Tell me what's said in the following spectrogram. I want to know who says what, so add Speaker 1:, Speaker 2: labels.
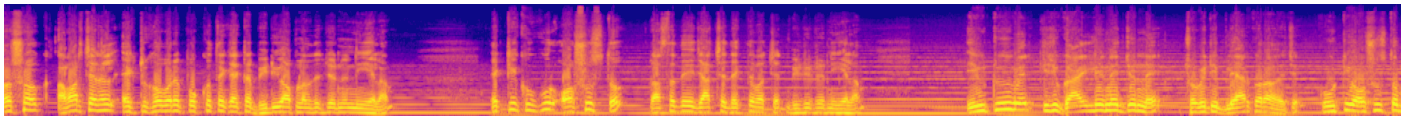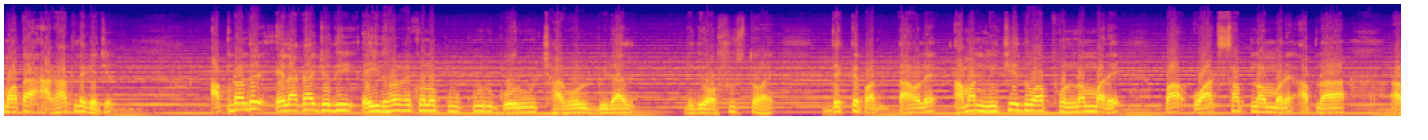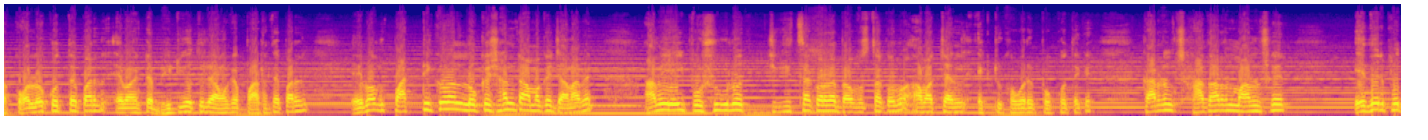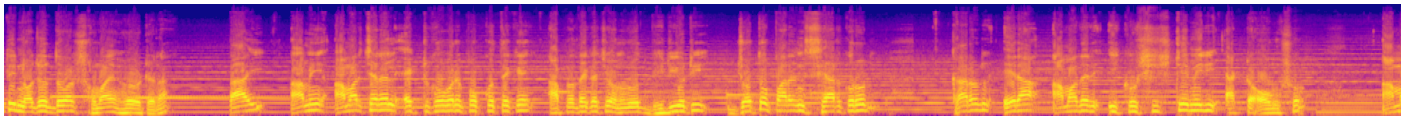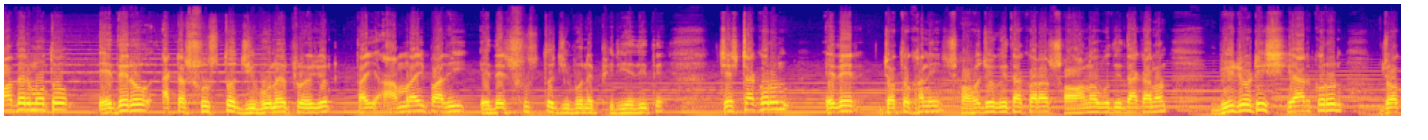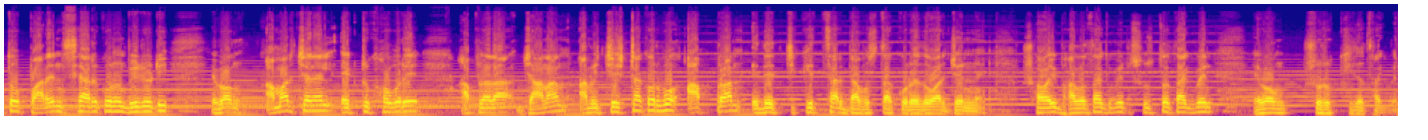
Speaker 1: দর্শক, আমার চ্যানেল একটু খবরের পক্ষ থেকে একটা ভিডিও আপনাদের জন্য নিয়ে এলাম। একটি কুকুর অসুস্থ, রাস্তা দিয়ে যাচ্ছে, দেখতে পাচ্ছেন, ভিডিওটা নিয়ে এলাম। ইউটিউবের কিছু গাইডলাইনের জন্য ছবিটি ব্লেয়ার করা হয়েছে। কুকুরটি অসুস্থ, মাথায় আঘাত লেগেছে। আপনাদের এলাকায় যদি এই ধরনের কোনো কুকুর, গরু, ছাগল, বিড়াল যদি অসুস্থ হয়, দেখতে পান, তাহলে আমার নিচে দেওয়া ফোন নম্বরে বা হোয়াটসঅ্যাপ নম্বরে আপনারা কলও করতে পারেন এবং একটা ভিডিও তুলে আমাকে পাঠাতে পারেন এবং পার্টিকুলার লোকেশনটা আমাকে জানাবেন। আমি এই পশুগুলো চিকিৎসা করার ব্যবস্থা করব আমার চ্যানেল একটু খবরের পক্ষ থেকে। কারণ সাধারণ মানুষের এদের প্রতি নজর দেওয়ার সময় হয়ে ওঠে না। তাই আমি আমার চ্যানেল একটু খবরের পক্ষ থেকে আপনাদের কাছে অনুরোধ, ভিডিওটি যত পারেন শেয়ার করুন। কারণ এরা আমাদের ইকোসিস্টেমেরই একটা অংশ। আমাদের মতো এদেরও একটা সুস্থ জীবনের প্রয়োজন, তাই আমরাই পারি এদের সুস্থ জীবনে ফিরিয়ে দিতে। চেষ্টা করুন এদের যতখানি সহযোগিতা করার, সহানুভূতি দেখানোর। ভিডিওটি শেয়ার করুন, যত পারেন শেয়ার করুন ভিডিওটি, এবং আমার চ্যানেল একটু খবরে আপনারা জানান। আমি চেষ্টা করব আপ্রাণ এদের চিকিৎসার ব্যবস্থা করে দেওয়ার জন্যে। সবাই ভালো থাকবেন, সুস্থ থাকবেন, এবং সুরক্ষিত থাকবেন।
